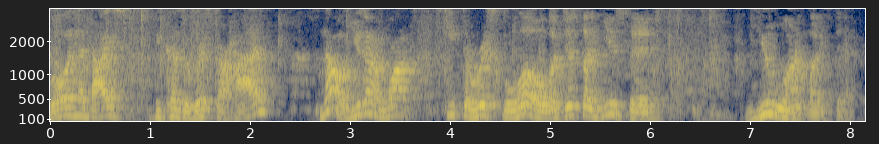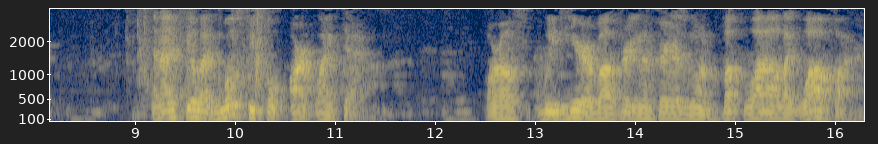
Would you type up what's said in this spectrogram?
rolling the dice because the risks are high? No, you're gonna want to keep the risk low. But just like you said, you aren't like that. And I feel like most people aren't like that. Or else we'd hear about freaking affairs going buck wild like wildfire.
